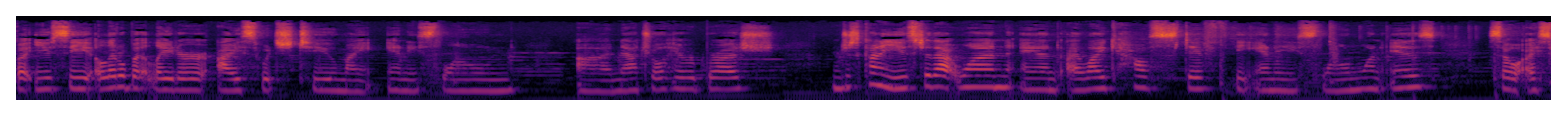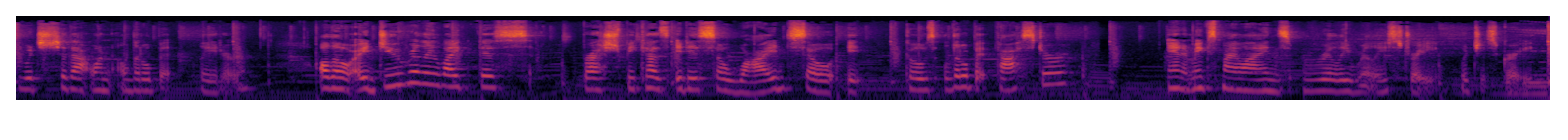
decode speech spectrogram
but you see a little bit later I switched to my Annie Sloan uh, natural hair brush. I'm just kind of used to that one and I like how stiff the Annie Sloan one is so I switched to that one a little bit later. Although I do really like this brush because it is so wide, so it goes a little bit faster and it makes my lines really, really straight, which is great.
